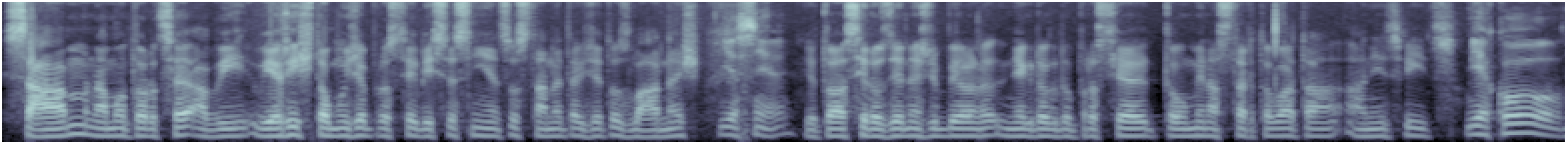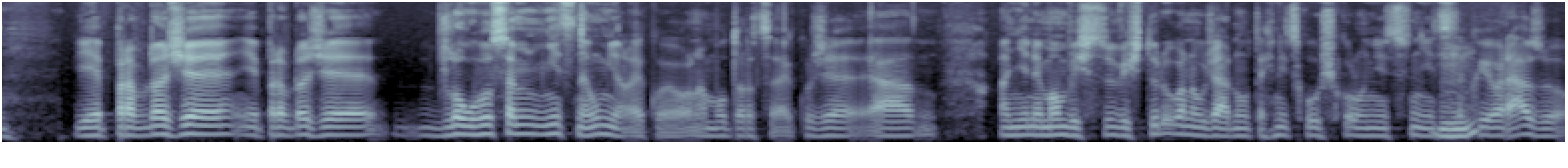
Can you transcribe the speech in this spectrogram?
sám na motorce a ví, věříš tomu, že prostě když se s ní něco stane, takže to zvládneš. Jasně. Je to asi rozdíl, než by byl někdo, kdo prostě to umí nastartovat a, a nic víc. Jako je pravda, že, je pravda, že dlouho jsem nic neuměl jako jo, na motorce, jakože já ani nemám vyštudovanou žádnou technickou školu, nic, nic mm. takového rázu, jo.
